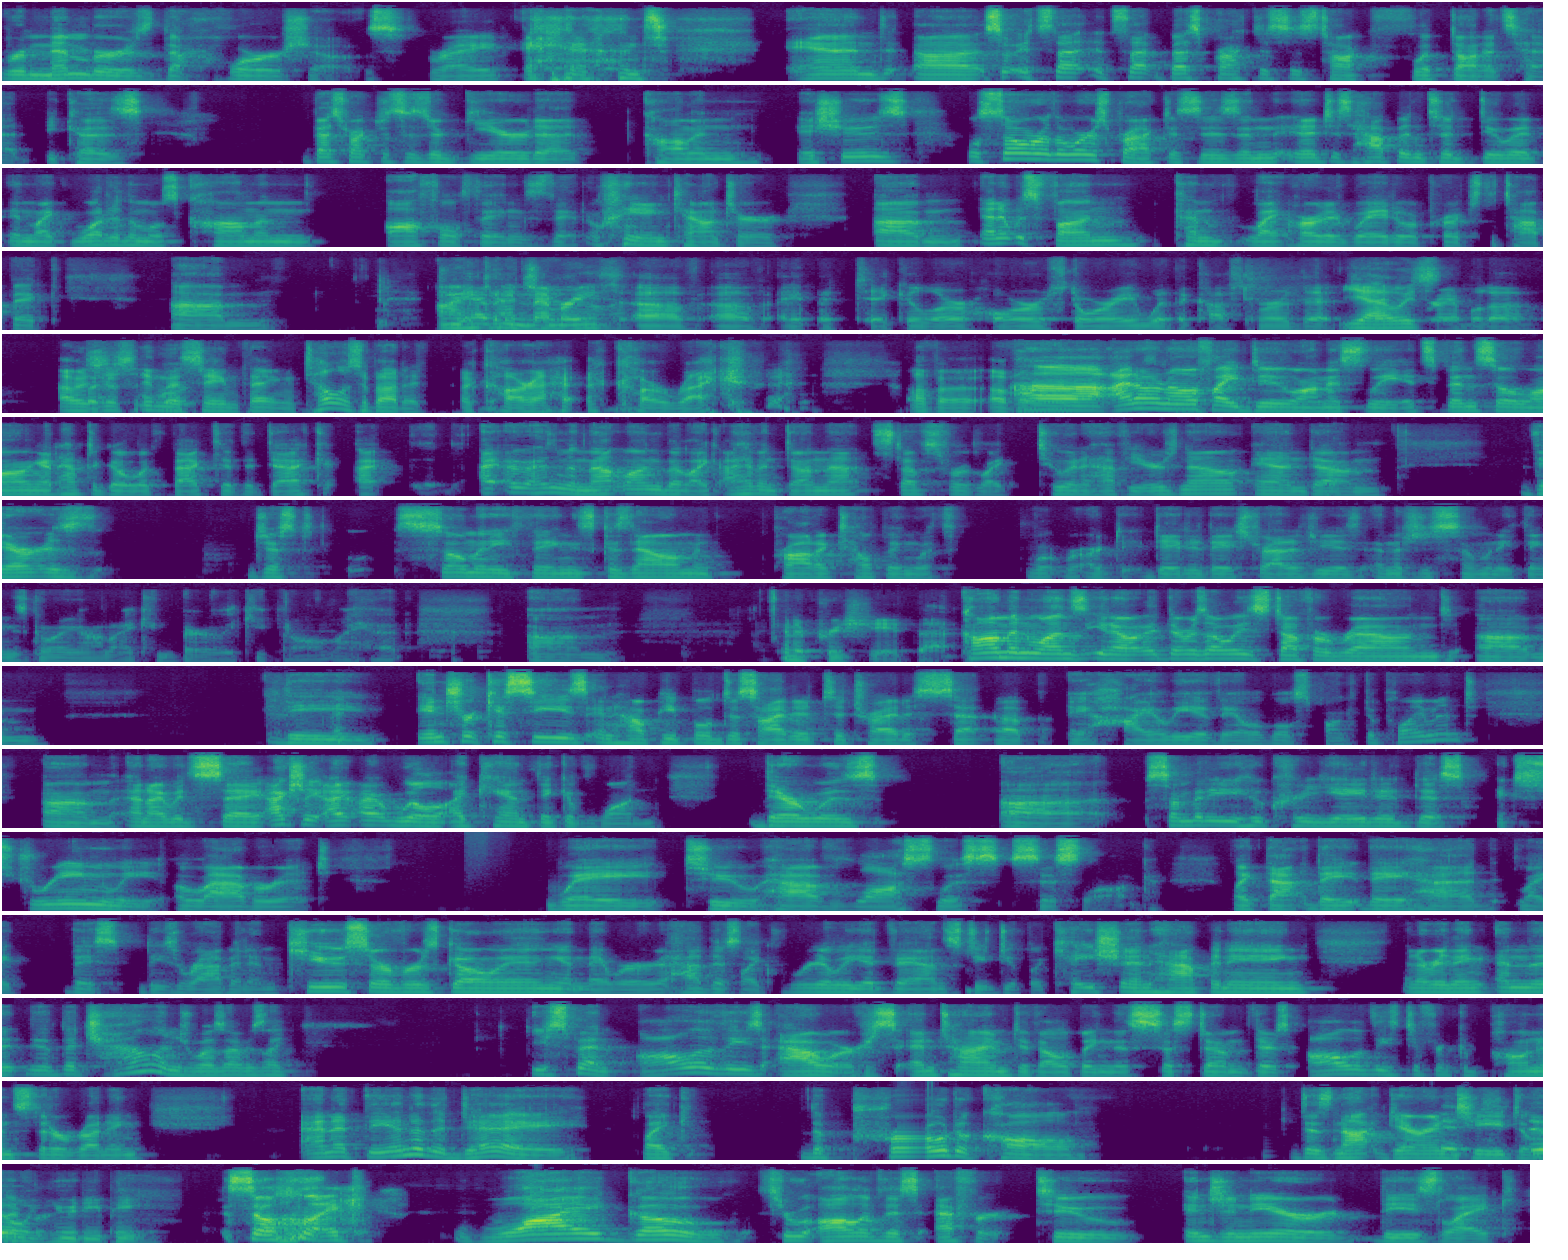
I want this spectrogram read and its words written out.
remembers the horror shows, right? And and uh, so it's that it's that best practices talk flipped on its head because best practices are geared at common issues. Well, so are the worst practices, and it just happened to do it in like what are the most common awful things that we encounter. Um, and it was fun, kind of lighthearted way to approach the topic. Um, Do you have any eye-catching and all memories of of a particular horror story with a customer that Yeah, I was- were able to I was just saying the same thing. Tell us about a, a car a car wreck of a of a Uh, I don't know if I do, honestly. It's been so long. I'd have to go look back to the deck. I, I it hasn't been that long, but like I haven't done that stuff for like two and a half years now. And um, there is just so many things because now I'm in product helping with what our day to day strategy is. And there's just so many things going on. I can barely keep it all in my head. Um, I can appreciate that. common ones you know there was always stuff around um, the intricacies in how people decided to try to set up a highly available Splunk deployment. Um, and I would say, actually, I, I will, I can think of one. there was uh, somebody who created this extremely elaborate way to have lossless syslog like that they they had like this these RabbitMQ servers going and they were had this like really advanced deduplication happening and everything and the the challenge was i was like you spent all of these hours and time developing this system there's all of these different components that are running and at the end of the day like the protocol does not guarantee it's still delivery. UDP. So like why go through all of this effort to engineer these like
